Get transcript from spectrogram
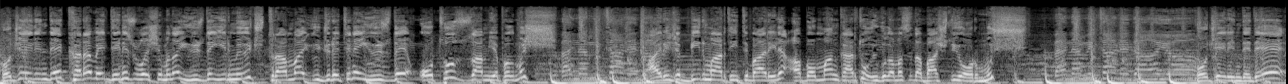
Kocaeli'nde kara ve deniz ulaşımına yüzde 23, tramvay ücretine yüzde 30 zam yapılmış. Bir Ayrıca 1 Mart itibariyle abonman kartı uygulaması da başlıyormuş. Kocaeli'nde de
